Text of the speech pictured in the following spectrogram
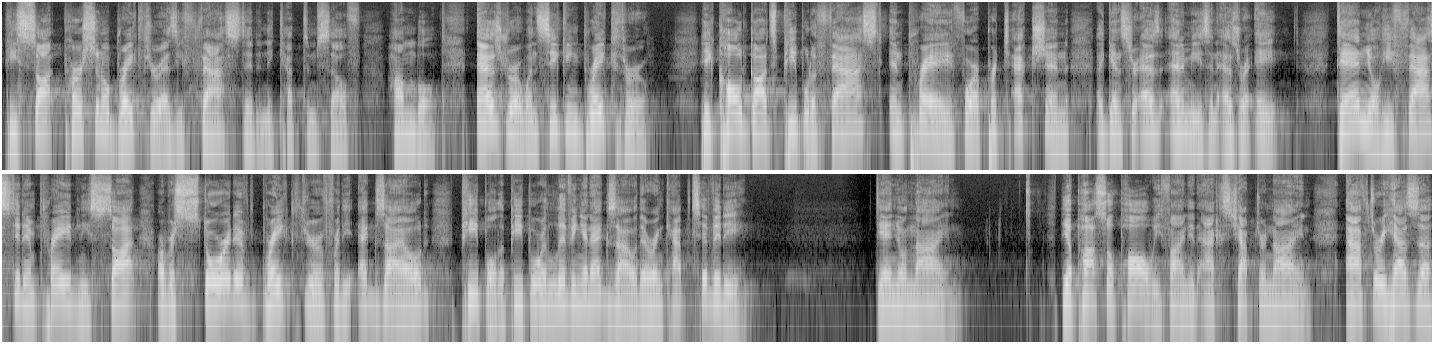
He sought personal breakthrough as he fasted and he kept himself humble. Ezra, when seeking breakthrough, he called God's people to fast and pray for protection against their enemies in Ezra 8. Daniel, he fasted and prayed and he sought a restorative breakthrough for the exiled people. The people were living in exile, they were in captivity. Daniel 9. The Apostle Paul, we find in Acts chapter 9, after he has a,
